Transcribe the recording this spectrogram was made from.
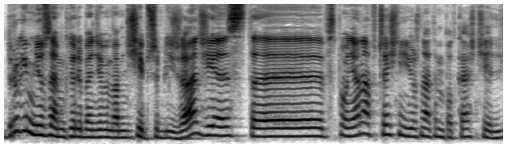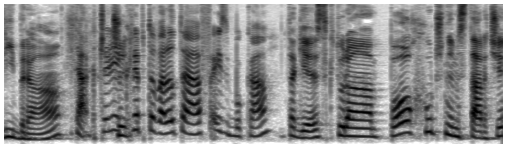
Drugim newsem, który będziemy Wam dzisiaj przybliżać, jest e, wspomniana wcześniej już na tym podcaście Libra. Tak, czyli Czy- kryptowaluta Facebooka. Tak jest, która po hucznym starcie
